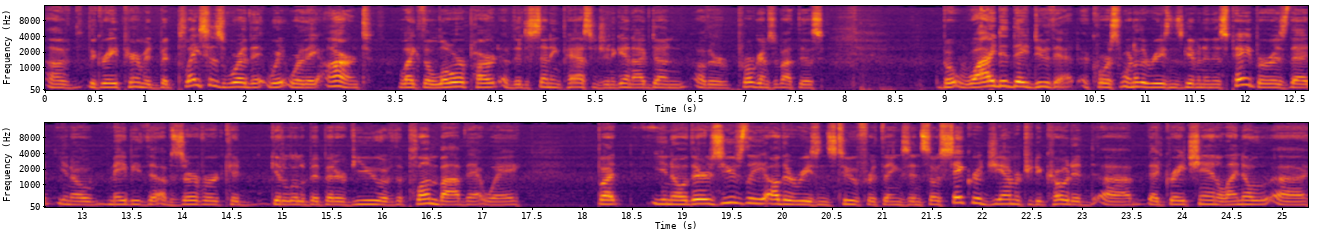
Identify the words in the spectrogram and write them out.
of the Great Pyramid, but places where they where they aren't, like the lower part of the descending passage. And again, I've done other programs about this. But why did they do that? Of course, one of the reasons given in this paper is that you know maybe the observer could get a little bit better view of the plumb bob that way. But you know, there's usually other reasons too for things. And so, Sacred Geometry Decoded, uh, that great channel, I know uh,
